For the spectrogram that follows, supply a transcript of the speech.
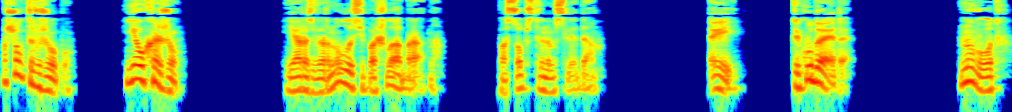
«Пошел ты в жопу. Я ухожу». Я развернулась и пошла обратно, по собственным следам. «Эй, ты куда это?» «Ну вот»,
